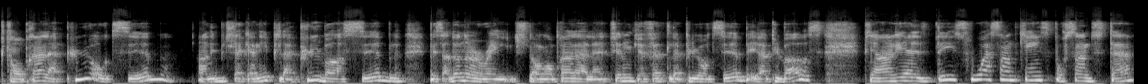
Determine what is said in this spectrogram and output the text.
puis qu'on prend la plus haute cible, en début de chaque année, puis la plus basse cible, ben, ça donne un range. Donc, on prend la, la firme qui a fait la plus haute cible et la plus basse. Puis en réalité, 75% du temps,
